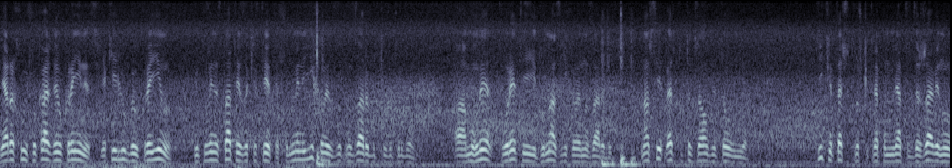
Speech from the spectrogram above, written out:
я рахую, що кожен українець, який любить Україну, він повинен стати і захистити, щоб ми не їхали на заробітки за кордон, а могли творити її, до нас їхали на заробітки. Нас всі весь потенціал для того є. Тільки те, що трошки треба поміняти в державі, ну,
